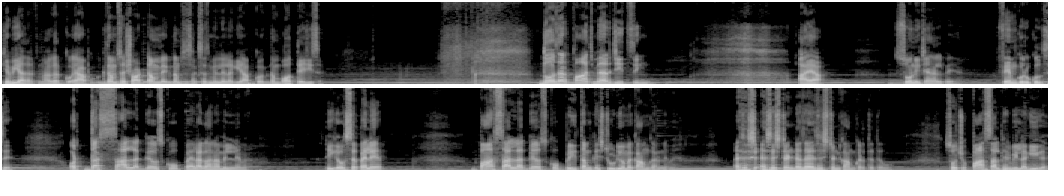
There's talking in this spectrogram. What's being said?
ये भी याद रखना, अगर आपको एकदम से शॉर्ट टर्म में एकदम से सक्सेस मिलने लगी आपको, एकदम बहुत तेज़ी से। 2005 में अरिजीत सिंह आया सोनी चैनल पे, फेम गुरुकुल से, और 10 साल लग गए उसको पहला गाना मिलने में। ठीक है, उससे पहले पाँच साल लग गए उसको प्रीतम के स्टूडियो में काम करने में। असिस्टेंट एज असिस्टेंट काम करते थे वो। सोचो, पाँच साल फिर भी लग ही गए,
